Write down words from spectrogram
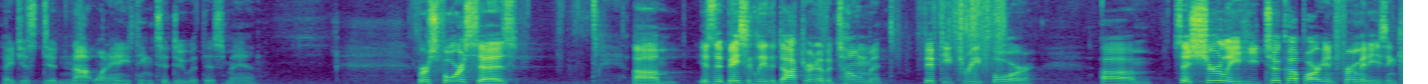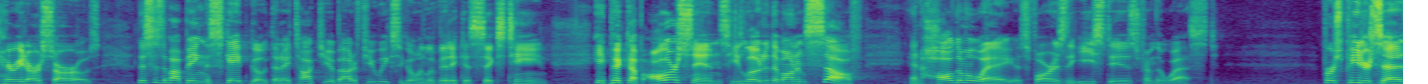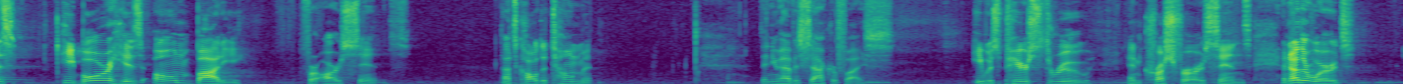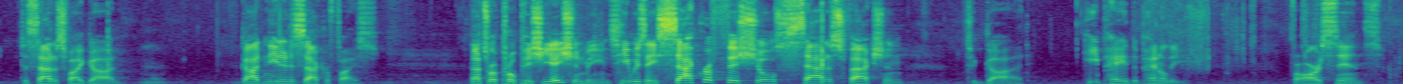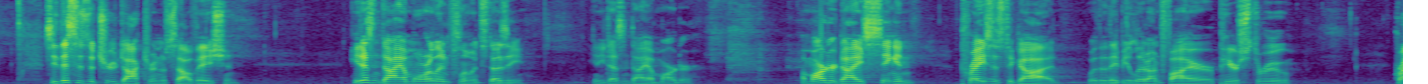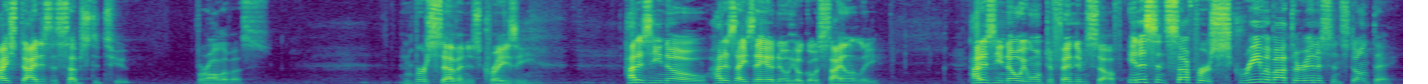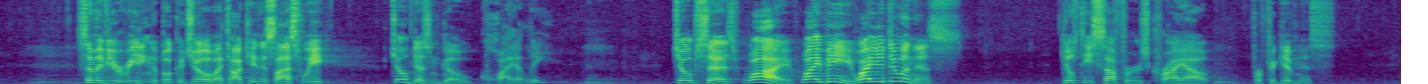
They just did not want anything to do with this man. Verse 4 says, um, is that basically the doctrine of atonement? 53 4 um, says, Surely he took up our infirmities and carried our sorrows. This is about being the scapegoat that I talked to you about a few weeks ago in Leviticus 16. He picked up all our sins, he loaded them on himself, and hauled them away as far as the east is from the west. First Peter says, He bore his own body for our sins. That's called atonement. Then you have his sacrifice. He was pierced through and crushed for our sins. In other words, to satisfy God. God needed a sacrifice. That's what propitiation means. He was a sacrificial satisfaction to God. He paid the penalty for our sins. See, this is the true doctrine of salvation. He doesn't die a moral influence, does he? And he doesn't die a martyr. A martyr dies singing praises to God, whether they be lit on fire or pierced through. Christ died as a substitute for all of us. And verse 7 is crazy. How does he know? How does Isaiah know he'll go silently? How does he know he won't defend himself? Innocent sufferers scream about their innocence, don't they? Some of you are reading the book of Job. I talked to you this last week. Job doesn't go quietly. Job says, Why? Why me? Why are you doing this? Guilty sufferers cry out for forgiveness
